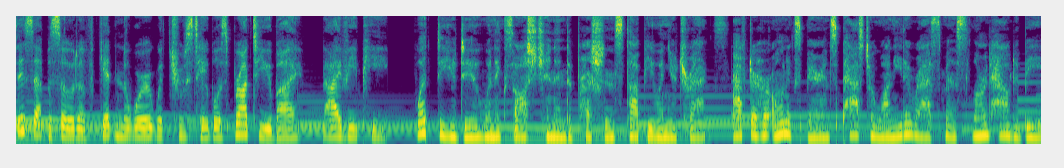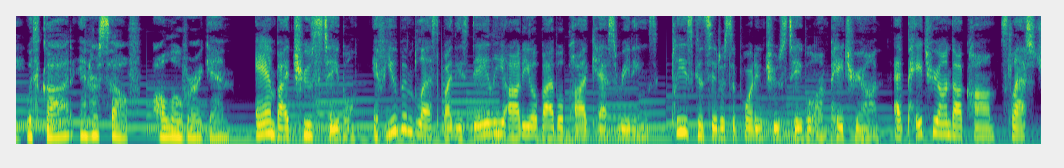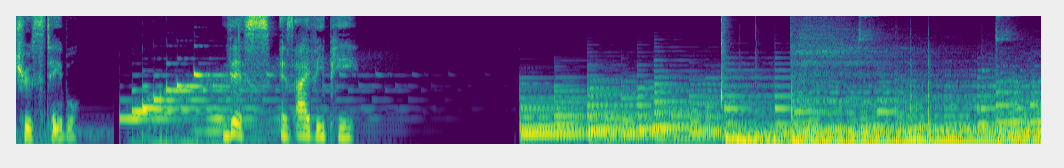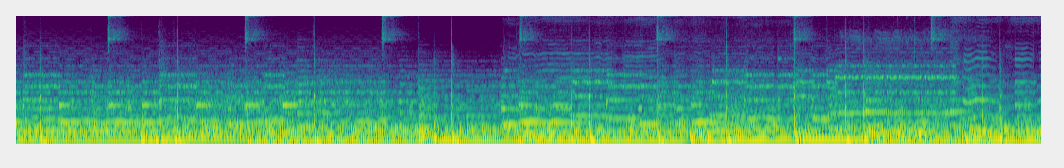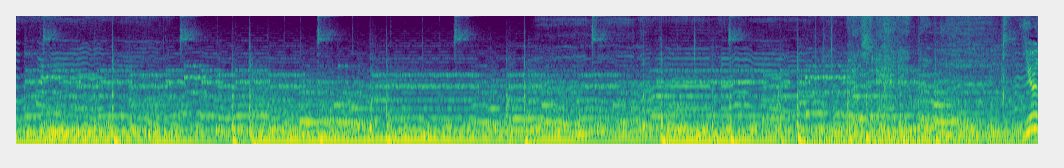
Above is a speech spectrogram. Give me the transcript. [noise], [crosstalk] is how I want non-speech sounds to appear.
This episode of Get in the Word with Truth Table is brought to you by IVP. What do you do when exhaustion and depression stop you in your tracks? After her own experience, Pastor Juanita Rasmus learned how to be with God and herself all over again. And by Truth Table. If you've been blessed by these daily audio Bible podcast readings, please consider supporting Truth Table on Patreon at patreon.com slash truthstable. This is IVP.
